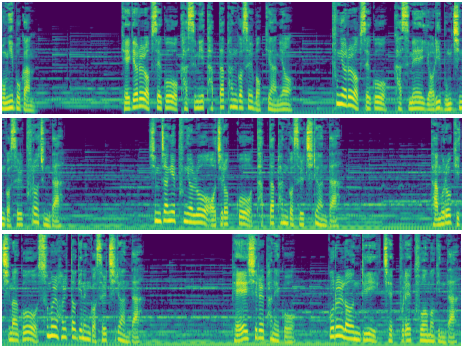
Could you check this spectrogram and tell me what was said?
동의보감 개결을 없애고 가슴이 답답한 것을 먹게 하며 풍열을 없애고 가슴에 열이 뭉친 것을 풀어준다. 심장의 풍열로 어지럽고 답답한 것을 치료한다. 담으로 기침하고 숨을 헐떡이는 것을 치료한다. 배에 실을 파내고 꿀을 넣은 뒤 잿불에 구워 먹인다.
